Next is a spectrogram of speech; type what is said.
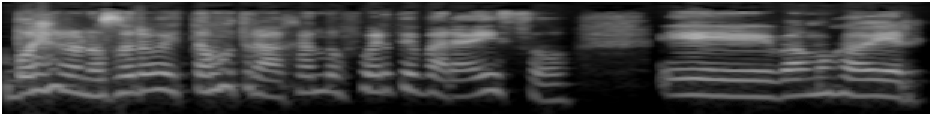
Bueno, nosotros estamos trabajando fuerte para eso. Eh, vamos a ver,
